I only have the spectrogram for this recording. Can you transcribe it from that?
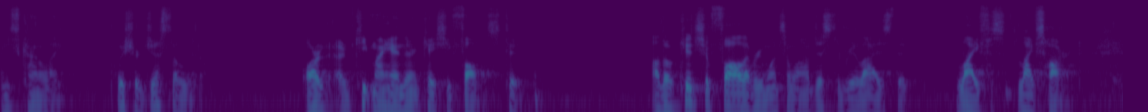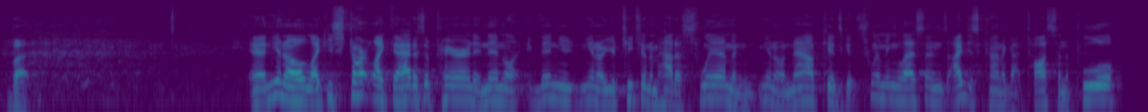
and just kind of like push her just a little or uh, keep my hand there in case she falls, too. Although kids should fall every once in a while just to realize that life is, life's hard. But, And you know, like you start like that as a parent, and then like, then you you know you're teaching them how to swim, and you know now kids get swimming lessons. I just kind of got tossed in a pool,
